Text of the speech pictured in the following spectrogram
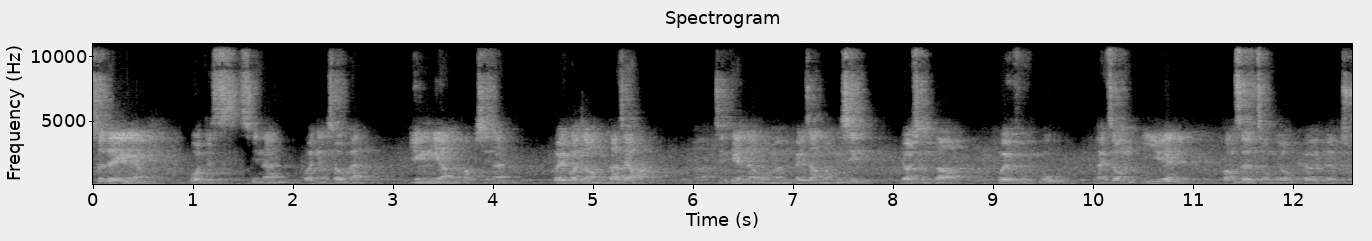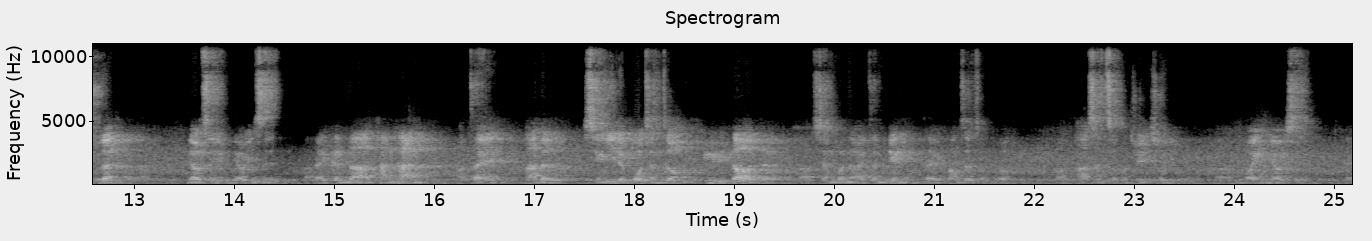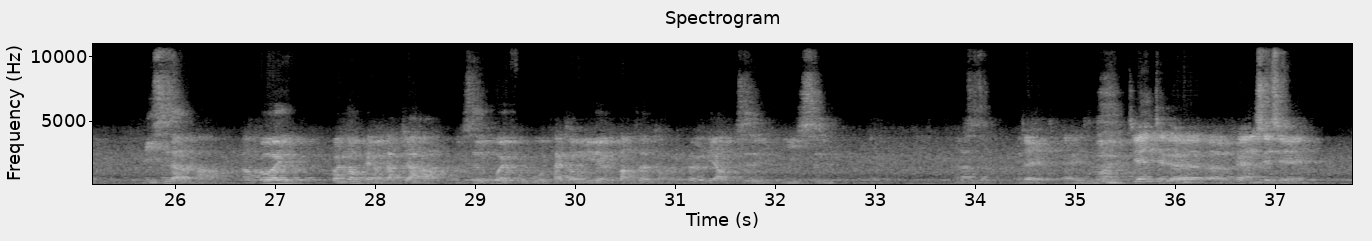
吃的营养，过得心安，欢迎收看《营养好心安》。各位观众，大家好。啊，今天呢，我们非常荣幸邀请到卫福部台中医院放射肿瘤科的主任廖志宇廖医师啊，来跟大家谈谈啊，在他的行医的过程中遇到的啊相关的癌症病人在放射肿瘤啊，他是怎么去处理的？啊，欢迎廖医师。李市长好，啊，各位观众朋友大家好，我是卫福部台中医院放射肿瘤科廖志宇医师。对，呃，今天这个呃非常谢谢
